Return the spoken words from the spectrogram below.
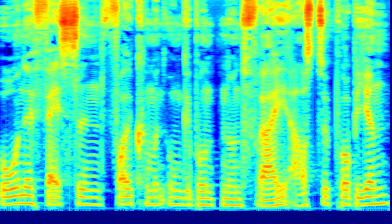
ohne Fesseln, vollkommen ungebunden und frei auszuprobieren.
